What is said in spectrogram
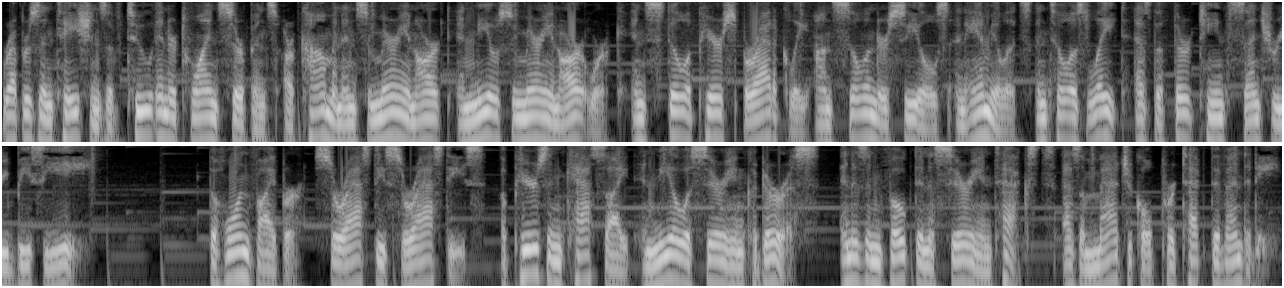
Representations of two intertwined serpents are common in Sumerian art and Neo-Sumerian artwork and still appear sporadically on cylinder seals and amulets until as late as the 13th century BCE. The horn viper, Cerastes cerastes, appears in Kassite and Neo-Assyrian Kudurrus, and is invoked in Assyrian texts as a magical protective entity.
